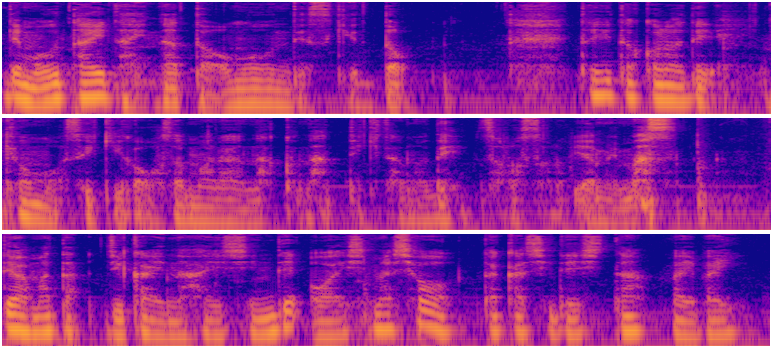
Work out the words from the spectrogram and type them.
でも歌いたいなとは思うんですけど。というところで、今日も席が収まらなくなってきたので、そろそろやめます。ではまた次回の配信でお会いしましょう。たかしでした。バイバイ。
